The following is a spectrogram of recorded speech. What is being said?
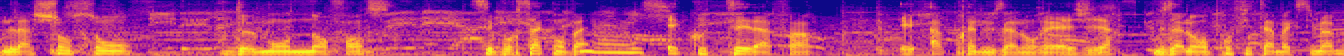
la chanson de mon enfance. C'est pour ça qu'on va Ah écouter la fin. Et après, nous allons réagir. Nous allons en profiter un maximum.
